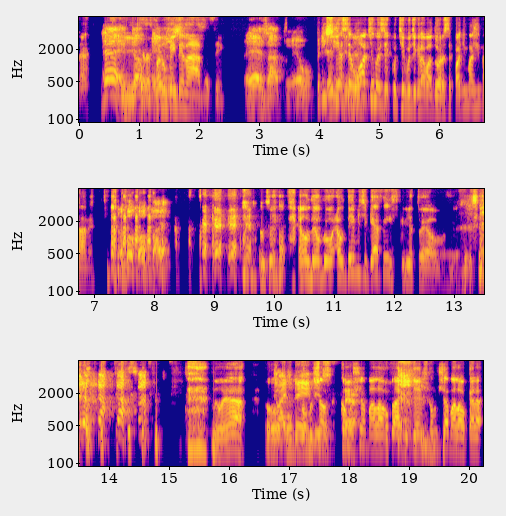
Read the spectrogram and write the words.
né? É, E então, para não vender nada, assim. É, exato. É o princípio. Ele ia ser né? um ótimo executivo de gravadora, você pode imaginar, né? Opa, é. É o, é o David Geffen inscrito, é o. Não é? O, Clive o- como Davis. chama, como É. chama lá o Clive Davis? Como chama lá o cara?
